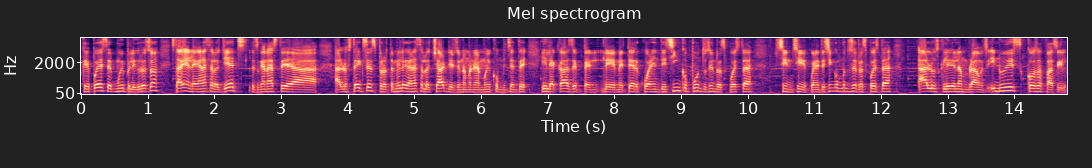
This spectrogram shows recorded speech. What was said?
que puede ser muy peligroso. Está bien, le ganaste a los Jets, les ganaste a, a los Texans, pero también le ganaste a los Chargers de una manera muy convincente y le acabas de, meter 45 puntos sin respuesta, sin, sí, 45 puntos sin respuesta a los Cleveland Browns. Y no es cosa fácil.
